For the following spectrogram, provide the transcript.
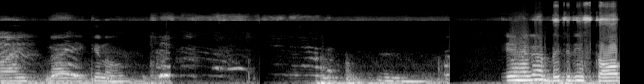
ਨਾਈ ਨਾਈ ਕਿਨੋ ਇਹ ਹੈਗਾ ਵਿੱਚ ਦੀ ਸਟਾਪ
